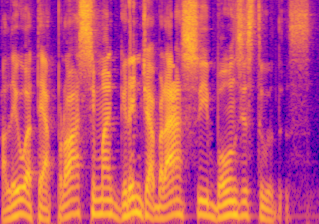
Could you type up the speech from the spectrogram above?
Valeu, até a próxima, grande abraço e bons estudos!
